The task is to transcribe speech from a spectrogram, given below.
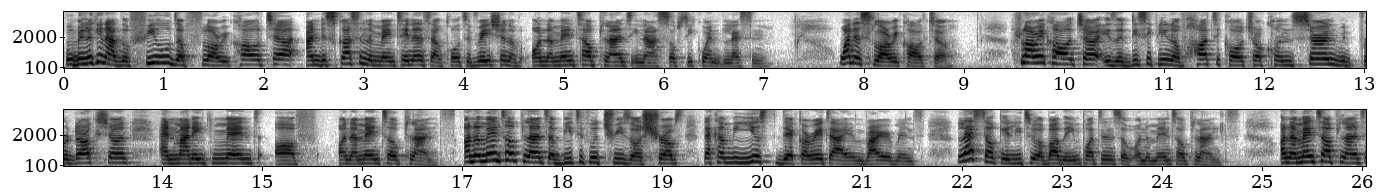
We'll be looking at the field of floriculture and discussing the maintenance and cultivation of ornamental plants in our subsequent lesson. What is floriculture? Floriculture is a discipline of horticulture concerned with production and management of ornamental plants. Ornamental plants are beautiful trees or shrubs that can be used to decorate our environments. Let's talk a little about the importance of ornamental plants. Ornamental plants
